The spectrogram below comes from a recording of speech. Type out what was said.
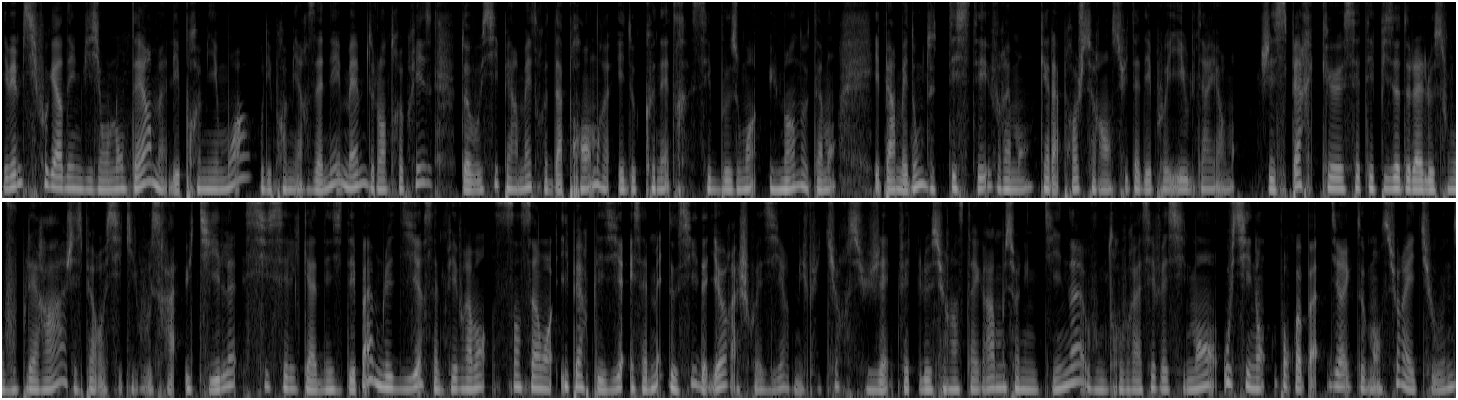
Et même s'il faut garder une vision long terme, les premiers mois ou les premières années même de l'entreprise doivent aussi permettre d'apprendre et de connaître ses besoins humains notamment, et permet donc de tester vraiment quelle approche sera ensuite à déployer ultérieurement. J'espère que cet épisode de la leçon vous plaira. J'espère aussi qu'il vous sera utile. Si c'est le cas, n'hésitez pas à me le dire. Ça me fait vraiment sincèrement hyper plaisir et ça m'aide aussi d'ailleurs à choisir mes futurs sujets. Faites-le sur Instagram ou sur LinkedIn. Vous me trouverez assez facilement. Ou sinon, pourquoi pas directement sur iTunes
